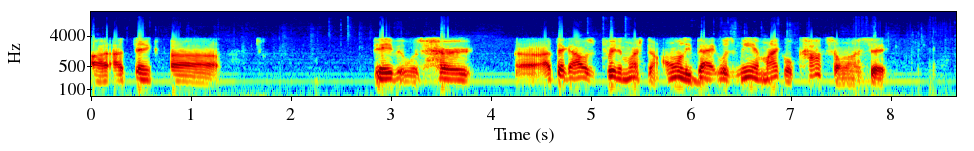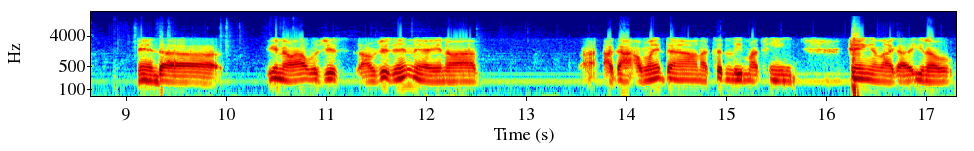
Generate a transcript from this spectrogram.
I think uh, David was hurt. Uh, I think I was pretty much the only back. It was me and Michael Cox, I want to say, and uh, you know, I was just, I was just in there. You know, I, I got, I went down. I couldn't leave my team hanging like I, you know,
